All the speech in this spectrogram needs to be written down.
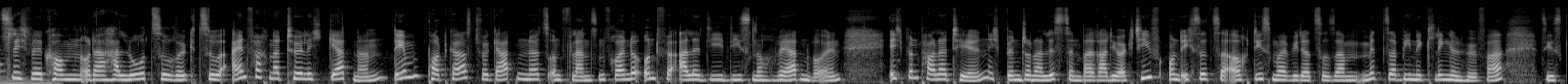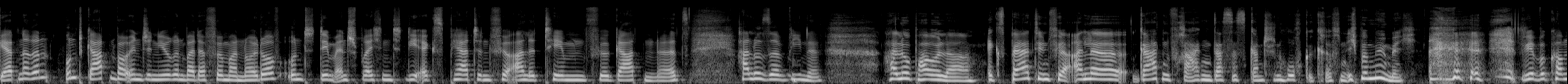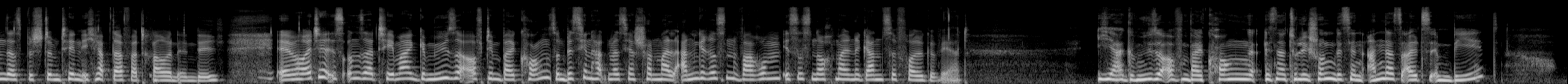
Herzlich willkommen oder hallo zurück zu Einfach natürlich Gärtnern, dem Podcast für Gartennerds und Pflanzenfreunde und für alle, die dies noch werden wollen. Ich bin Paula Thelen, ich bin Journalistin bei Radioaktiv und ich sitze auch diesmal wieder zusammen mit Sabine Klingelhöfer. Sie ist Gärtnerin und Gartenbauingenieurin bei der Firma Neudorf und dementsprechend die Expertin für alle Themen für Gartennerds. Hallo Sabine. Hallo Paula, Expertin für alle Gartenfragen, das ist ganz schön hochgegriffen. Ich bemühe mich. Wir bekommen das bestimmt hin. Ich habe da Vertrauen in dich. Ähm, heute ist unser Thema Gemüse auf dem Balkon. So ein bisschen hatten wir es ja schon mal angerissen. Warum ist es noch mal eine ganze Folge wert? Ja, Gemüse auf dem Balkon ist natürlich schon ein bisschen anders als im Beet.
